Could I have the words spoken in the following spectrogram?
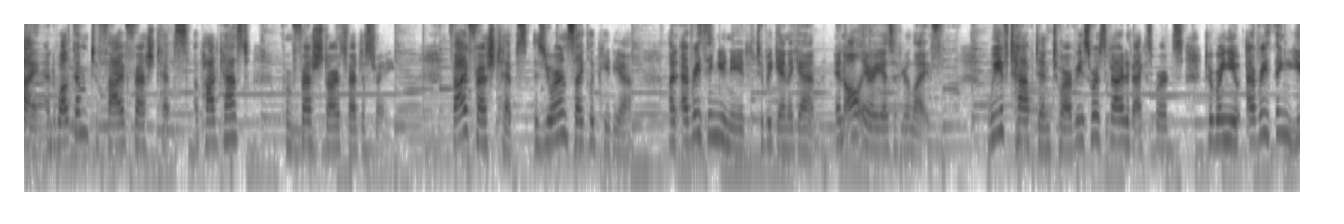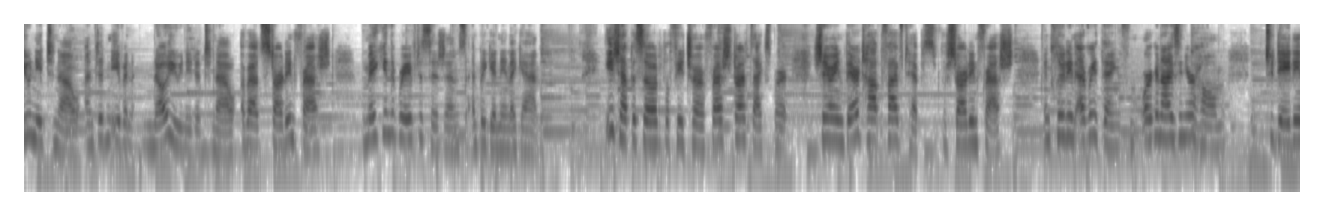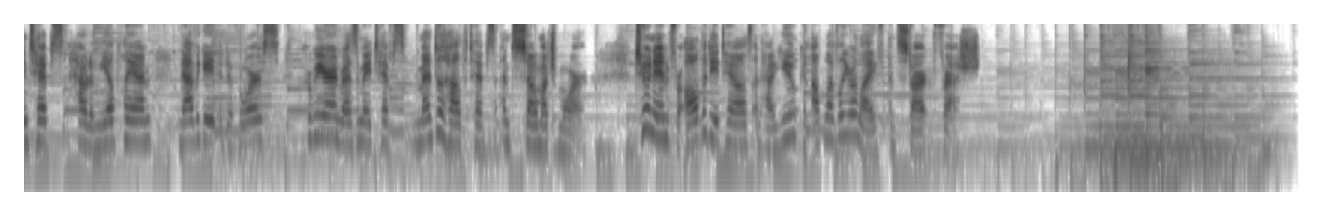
Hi, and welcome to Five Fresh Tips, a podcast from Fresh Starts Registry. Five Fresh Tips is your encyclopedia on everything you need to begin again in all areas of your life. We've tapped into our resource guide of experts to bring you everything you need to know and didn't even know you needed to know about starting fresh, making the brave decisions, and beginning again. Each episode will feature a Fresh Starts expert sharing their top five tips for starting fresh, including everything from organizing your home to dating tips, how to meal plan, navigate a divorce, career and resume tips, mental health tips, and so much more. Tune in for all the details on how you can uplevel your life and start fresh.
